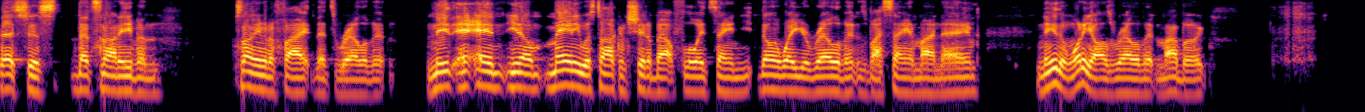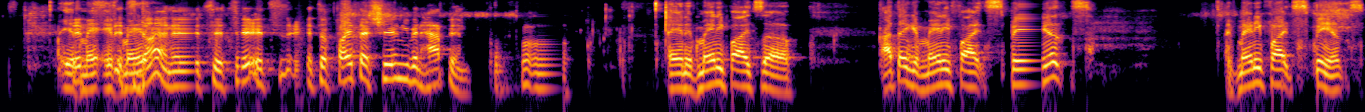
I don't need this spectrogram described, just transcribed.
That's just that's not even it's not even a fight that's relevant. And, and you know, Manny was talking shit about Floyd, saying the only way you're relevant is by saying my name. Neither one of y'all is relevant in my book. If, it's, man, if it's man, done. It's it's it's it's a fight that shouldn't even happen. And if Manny fights, uh, I think if Manny fights Spence, if Manny fights Spence,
